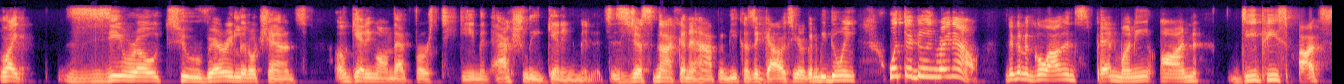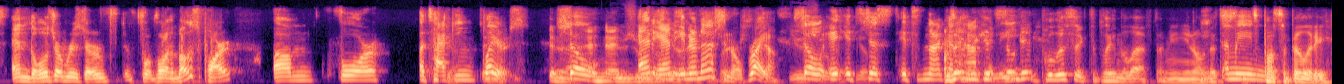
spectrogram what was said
like zero to very little chance of getting on that first team and actually getting minutes. It's just not going to happen because the Galaxy are going to be doing what they're doing right now. They're going to go out and spend money on DP spots, and those are reserved for, for the most part um, for attacking Yeah. players and So- and, and Usually and international, right? Yeah. So Usually, it, it's yep. just it's not going to happen. we happen. could still He- get Pulisic to play in the left. I mean, you know, that's I mean- it's a possibility.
